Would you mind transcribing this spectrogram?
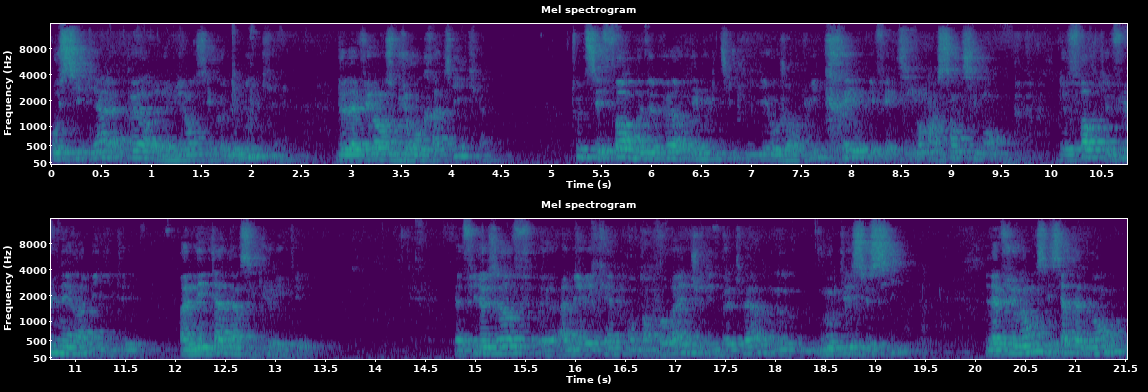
aussi bien la peur de la violence économique, de la violence bureaucratique, toutes ces formes de peur démultipliées aujourd'hui créent effectivement un sentiment de forte vulnérabilité, un état d'insécurité. La philosophe euh, américaine contemporaine, Judith Butler, notait ceci. La violence est certainement,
